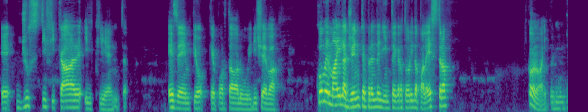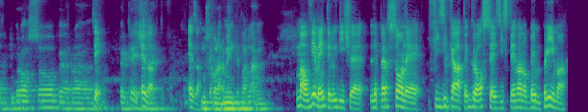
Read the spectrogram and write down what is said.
e giustificare il cliente. Esempio che portava lui, diceva come mai la gente prende gli integratori da palestra? Come mai? Per diventare più grosso, per, sì. per crescere. Esatto. esatto. Muscolarmente parlando. Ma ovviamente lui dice le persone fisicate grosse esistevano ben prima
